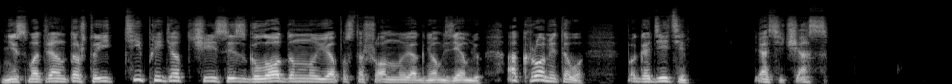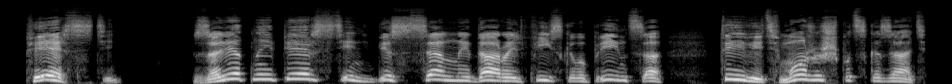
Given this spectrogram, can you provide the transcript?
несмотря на то, что идти придет через изглоданную и опустошенную огнем землю. А кроме того, погодите, я сейчас. Перстень! Заветный перстень, бесценный дар эльфийского принца. Ты ведь можешь подсказать,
